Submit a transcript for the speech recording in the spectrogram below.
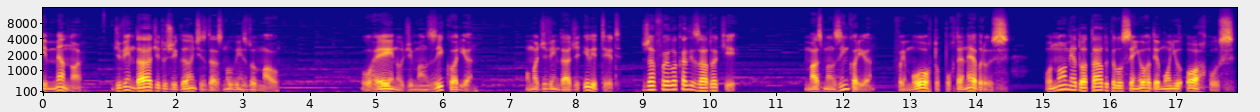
e Menor, divindade dos gigantes das nuvens do mal o reino de Manzikorian, uma divindade Illithid, já foi localizado aqui. Mas Manzinkorian foi morto por Tenebros, o nome adotado pelo senhor demônio Orcus,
